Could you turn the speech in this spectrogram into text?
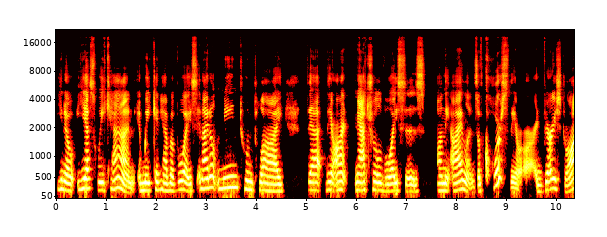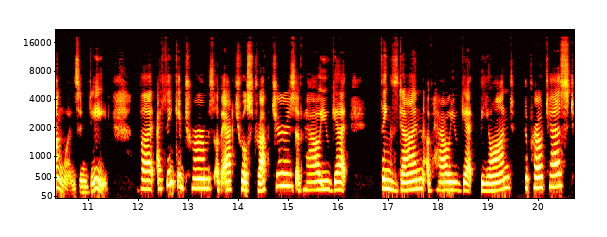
you know, yes, we can and we can have a voice. And I don't mean to imply that there aren't natural voices on the islands. Of course, there are, and very strong ones indeed. But I think, in terms of actual structures of how you get things done, of how you get beyond the protest,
